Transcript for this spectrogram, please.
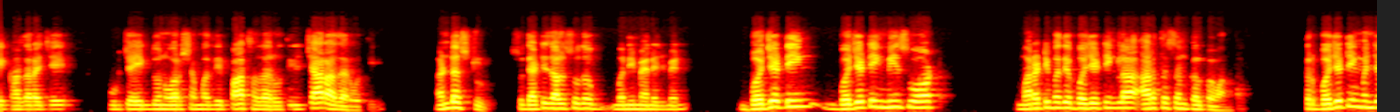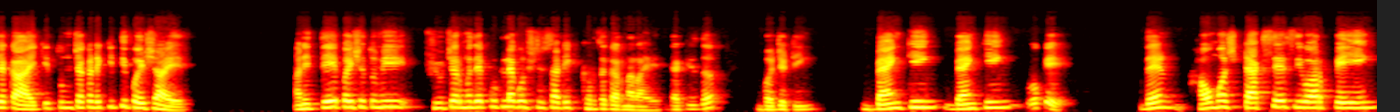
एक हजाराचे पुढच्या एक दोन वर्षामध्ये पाच हजार होतील चार हजार होतील. Understood so that is also the money management budgeting budgeting means what मराठीमध्ये बजेटिंगला अर्थसंकल्प म्हणतात. तर बजेटिंग म्हणजे काय? की तुमच्याकडे किती पैसे आहेत? आणि ते पैसे तुम्ही फ्युचरमध्ये कुठल्या गोष्टीसाठी खर्च करणार आहे that is the budgeting banking banking okay then how much taxes you are paying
